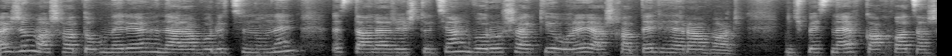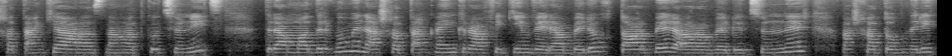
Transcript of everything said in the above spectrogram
Այժմ աշխատողները հնարավորություն ունեն ըստ անհրաժեշտության որոշակի օրեր աշխատել հեռավար, ինչպես նաև կախված աշխատանքի առանձնահատկությունից տրամադրվում են աշխատանքային գրաֆիկին վերաբերող տարբեր առավելություններ աշխատողների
